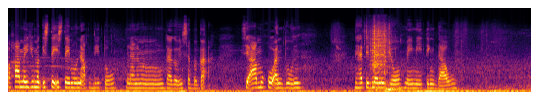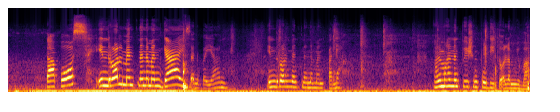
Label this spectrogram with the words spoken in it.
baka medyo mag-stay-stay muna ako dito. Wala namang gagawin sa baba. Si amo ko andun. Nihatid na ni Joe. May meeting daw. Tapos, enrollment na naman guys. Ano ba yan? Enrollment na naman pala. Mahal-mahal ng tuition po dito, alam nyo ba?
